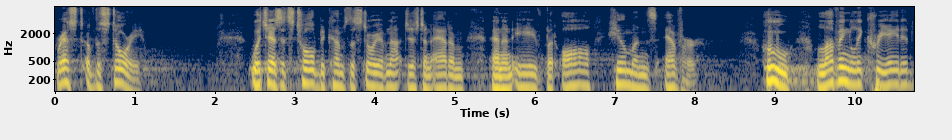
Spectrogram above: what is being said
rest of the story, which, as it's told, becomes the story of not just an Adam and an Eve, but all humans ever, who, lovingly created,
